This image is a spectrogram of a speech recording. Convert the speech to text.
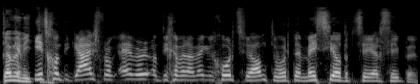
gehen wir weiter. Jetzt kommt die geilste Frage ever und ich kann mir auch mega kurz beantworten. Messi oder CR7?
